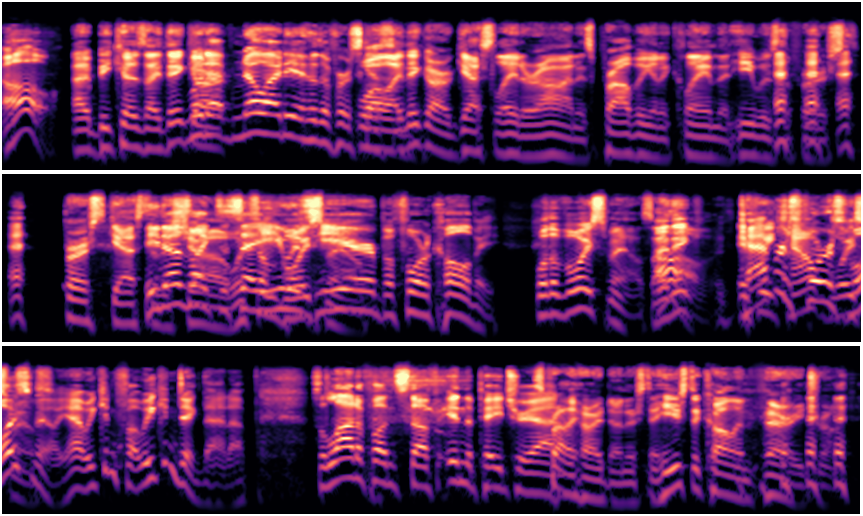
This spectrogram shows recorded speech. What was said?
oh, uh, because I think would our, have no idea who the first. well, guest I is. think our guest later on is probably going to claim that he was the first first guest. he of the does like to say some he was here before Colby. Well, the voicemails. I think Oh, if we Capper's count first voicemails, voicemail. Yeah, we can fu- we can dig that up. It's a lot of fun stuff in the Patreon. It's probably hard to understand. He used to call in very drunk.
